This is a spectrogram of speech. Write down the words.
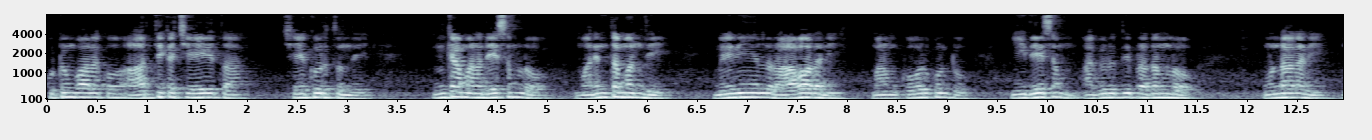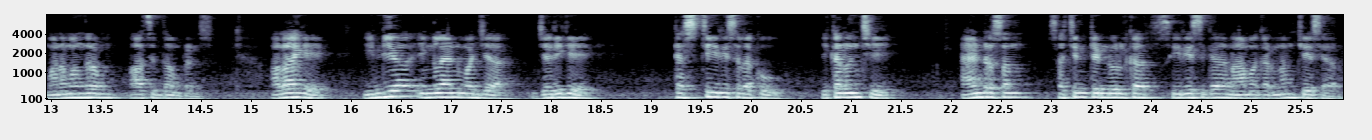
కుటుంబాలకు ఆర్థిక చేయూత చేకూరుతుంది. ఇంకా మన దేశంలో మరింతమంది మిలినియన్లు రావాలని మనం కోరుకుంటూ ఈ దేశం అభివృద్ధి ప్రదంలో ఉండాలని మనమందరం ఆశిద్దాం ఫ్రెండ్స్ అలాగే ఇండియా ఇంగ్లాండ్ మధ్య జరిగే టెస్ట్ సిరీస్లకు ఇక నుంచి ఆండర్సన్ సచిన్ టెండూల్కర్ సిరీస్గా నామకరణం చేశారు.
